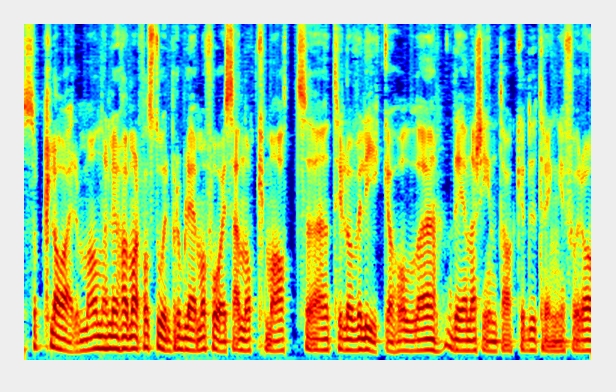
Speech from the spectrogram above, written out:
så klarer man, eller har man i hvert fall store problemer med å få i seg nok mat eh, til å vedlikeholde det energiinntaket du trenger for å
